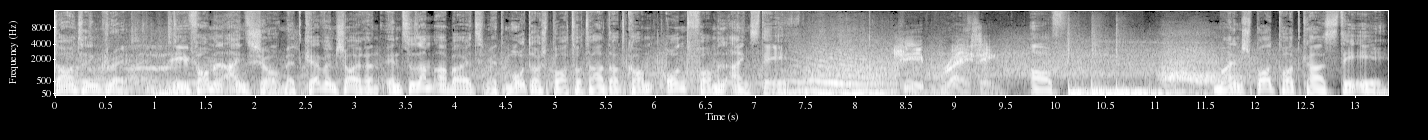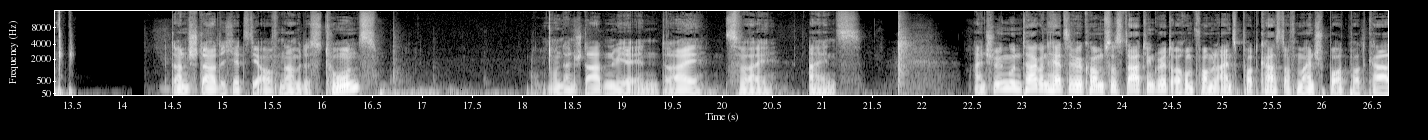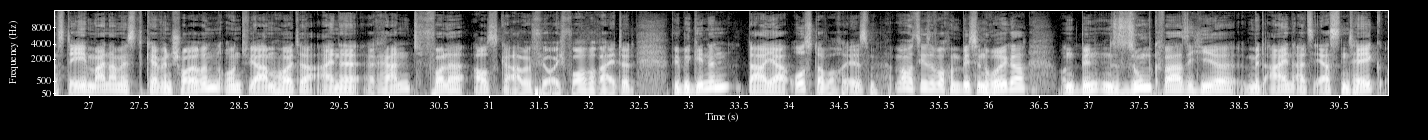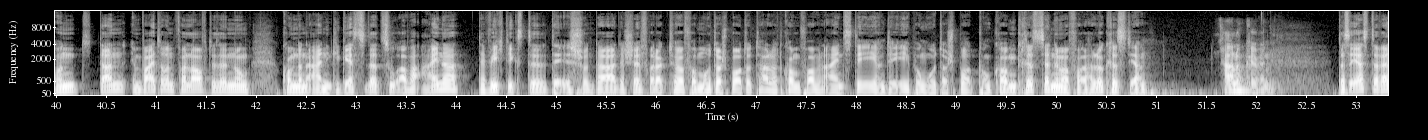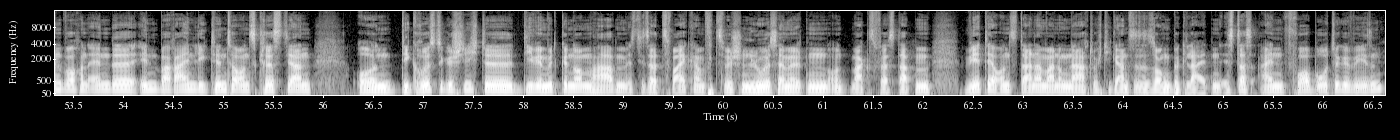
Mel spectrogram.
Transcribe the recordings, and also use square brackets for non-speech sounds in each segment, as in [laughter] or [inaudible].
Starting Grid, die Formel 1 Show mit Kevin Scheuren in Zusammenarbeit mit motorsporttotal.com und Formel1.de. Keep racing Auf meinsportpodcast.de. Dann starte ich jetzt die Aufnahme des Tons. Und dann starten wir in 3, 2, 1. Einen schönen guten Tag und herzlich willkommen zu Starting Grid, eurem Formel 1 Podcast auf meinsportpodcast.de. Mein Name ist Kevin Scheuren und wir haben heute eine randvolle Ausgabe für euch vorbereitet. Wir beginnen, da ja Osterwoche ist, machen wir uns diese Woche ein bisschen ruhiger und binden Zoom quasi hier mit ein als ersten Take und dann im weiteren Verlauf der Sendung kommen dann einige Gäste dazu, aber einer, der wichtigste, der ist schon da, der Chefredakteur von motorsporttotal.com, Formel1.de und de.motorsport.com, Christian Nimmervoll. Hallo Christian. Hallo Kevin. Das erste Rennwochenende in Bahrain liegt hinter uns, Christian. Und die größte Geschichte, die wir mitgenommen haben, ist dieser Zweikampf zwischen Lewis Hamilton und Max Verstappen. Wird er uns deiner Meinung nach durch die ganze Saison begleiten? Ist das ein Vorbote gewesen?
